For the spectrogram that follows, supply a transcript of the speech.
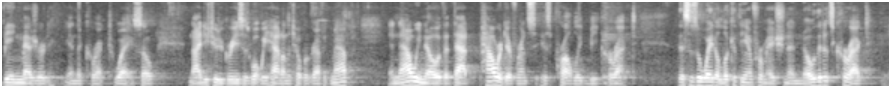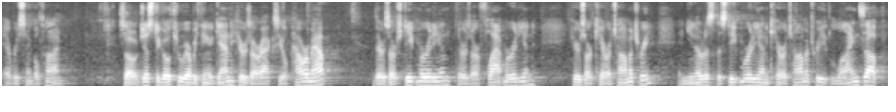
being measured in the correct way. So 92 degrees is what we had on the topographic map, and now we know that that power difference is probably be correct. This is a way to look at the information and know that it's correct every single time. So just to go through everything again, here's our axial power map. There's our steep meridian, there's our flat meridian, here's our keratometry, and you notice the steep meridian keratometry lines up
